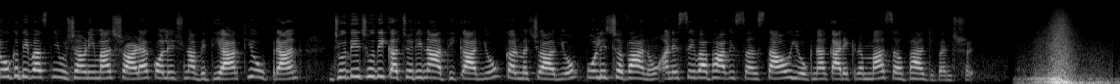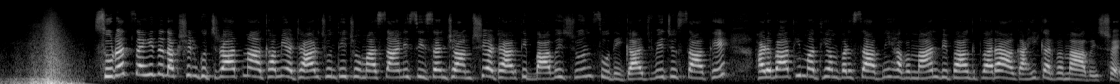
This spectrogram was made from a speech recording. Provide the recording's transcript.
યોગ દિવસની ઉજવણીમાં શાળા, કોલેજના વિદ્યાર્થીઓ ઉપરાંત જુદી જુદી કચેરીના અધિકારીઓ, કર્મચારીઓ, પોલીસ જવાનો અને સેવાભાવી સંસ્થાઓ યોગના કાર્યક્રમમાં સહભાગી બનશે. સુરત સહિત દક્ષિણ ગુજરાતમાં આગામી અઢાર જૂનથી ચોમાસાની સિઝન જામશે. અઢારથી બાવીસ જૂન સુધી ગાજવીજ સાથે હળવાથી મધ્યમ વરસાદની હવામાન વિભાગ દ્વારા આગાહી કરવામાં આવી છે.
